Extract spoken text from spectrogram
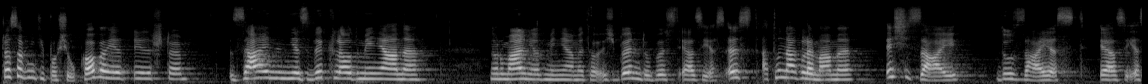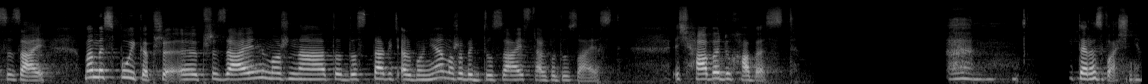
Czasowniki posiłkowe je- jeszcze. Sein niezwykle odmieniane. Normalnie odmieniamy to ich bin, du bist, er, sie, es ist, a tu nagle mamy ich sei, du seiest, er, sie, es sei. Mamy spójkę przy, e, przy sein, można to dostawić albo nie, może być du seist albo du seiest. Ich habe, du habest. I teraz właśnie,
